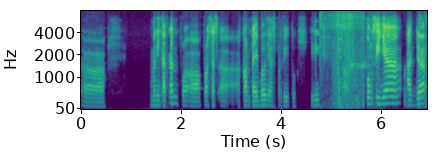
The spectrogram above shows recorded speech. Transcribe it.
uh, meningkatkan uh, proses uh, account payable-nya seperti itu. Jadi uh, fungsinya ada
